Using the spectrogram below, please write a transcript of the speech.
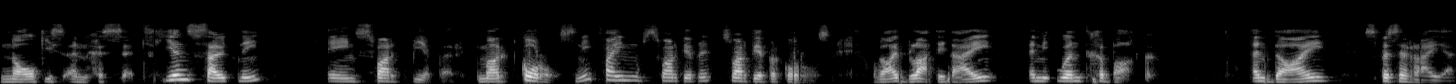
naaltjies ingesit. Geen sout nie en swartpeper, maar korrels, nie fyn swartpeper nie, swartpeperkorrels. Op daai blad het hy in die oond gebak in daai speserye.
